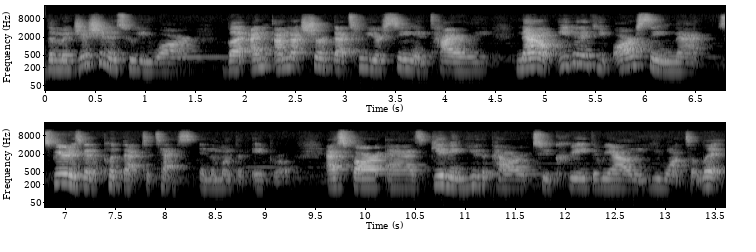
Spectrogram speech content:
the magician is who you are, but I'm, I'm not sure if that's who you're seeing entirely. Now, even if you are seeing that, Spirit is going to put that to test in the month of April as far as giving you the power to create the reality you want to live.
